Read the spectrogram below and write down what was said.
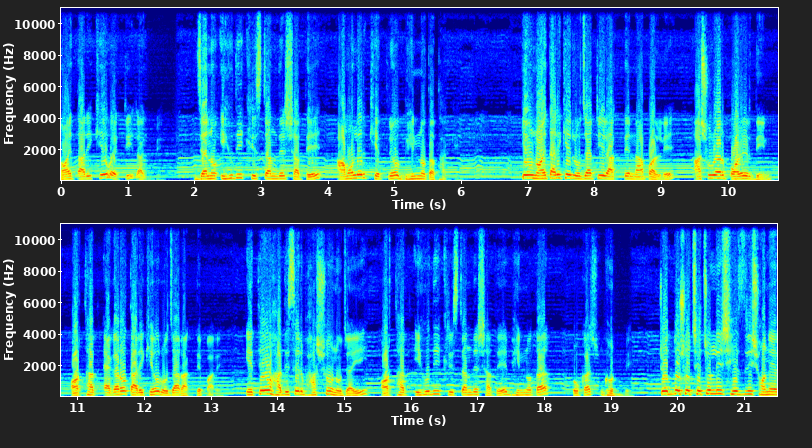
নয় তারিখেও একটি রাখবে। যেন ইহুদি খ্রিস্টানদের সাথে আমলের ক্ষেত্রেও ভিন্নতা থাকে। কেউ নয় তারিখের রোজাটি রাখতে না পারলে আশুরার পরের দিন, অর্থাৎ এগারো তারিখেও রোজা রাখতে পারে। এতেও হাদিসের ভাষ্য অনুযায়ী, অর্থাৎ ইহুদি খ্রিস্টানদের সাথে ভিন্নতা প্রকাশ ঘটবে। চোদ্দশো ছেচল্লিশ হিজরি সনের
